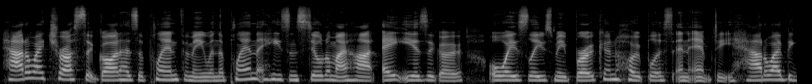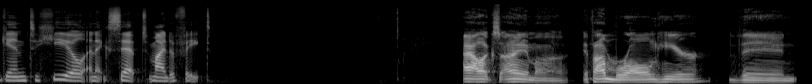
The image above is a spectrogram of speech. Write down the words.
How do I trust that God has a plan for me when the plan that He's instilled in my heart eight years ago always leaves me broken, hopeless, and empty? How do I begin to heal and accept my defeat? Alex, I am. Uh, if I'm wrong here, then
